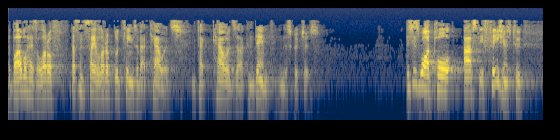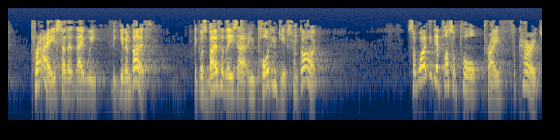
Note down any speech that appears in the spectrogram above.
The Bible has a lot of, doesn't say a lot of good things about cowards. In fact, cowards are condemned in the scriptures. This is why Paul asked the Ephesians to pray so that they would be given both. Because both of these are important gifts from God. So why did the apostle Paul pray for courage?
